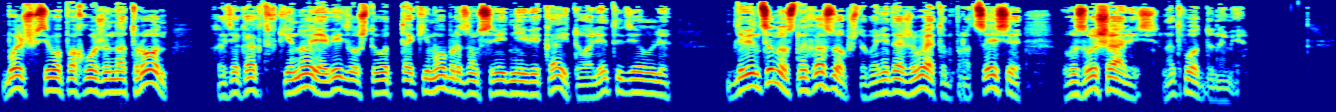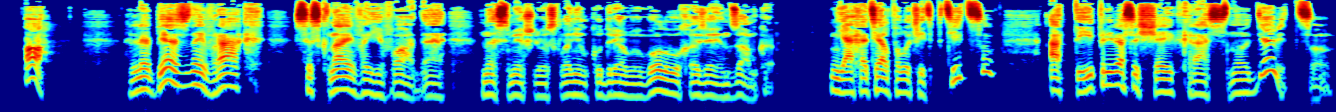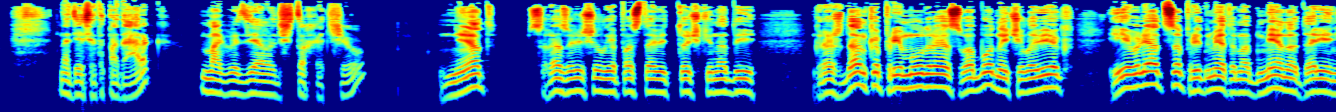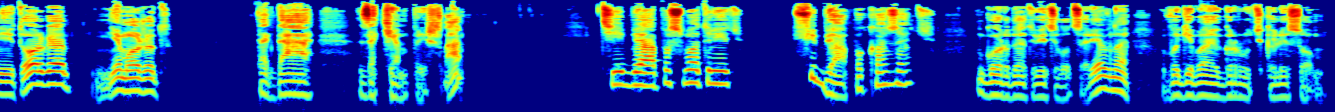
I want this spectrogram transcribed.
Больше всего похоже на трон, хотя как-то в кино я видел, что вот таким образом в средние века и туалеты делали — для венценосных особ, чтобы они даже в этом процессе возвышались над подданными. — О, любезный враг, сыскной воевода! — насмешливо склонил кудрявую голову хозяин замка. — Я хотел получить птицу, а ты привез еще и красную девицу. Надеюсь, это подарок? Могу делать, что хочу? — Нет, — сразу решил я поставить точки над «и», — гражданка премудрая, свободный человек и являться предметом обмена, дарения и торга не может. — Тогда зачем пришла? — Тебя посмотреть, себя показать, — гордо ответила царевна, выгибая грудь колесом.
